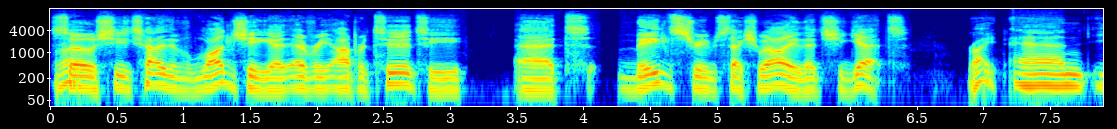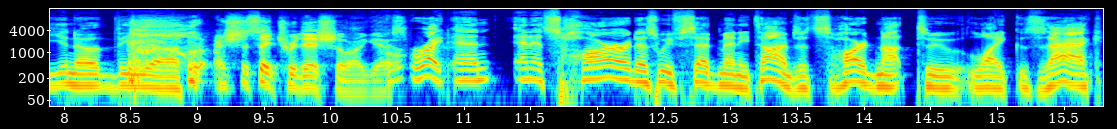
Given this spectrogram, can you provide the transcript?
so she's kind of lunging at every opportunity at mainstream sexuality that she gets Right, and you know the. Uh, i should say traditional i guess Right, and and it's hard, as we've said many times. It's hard not to like Zach.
